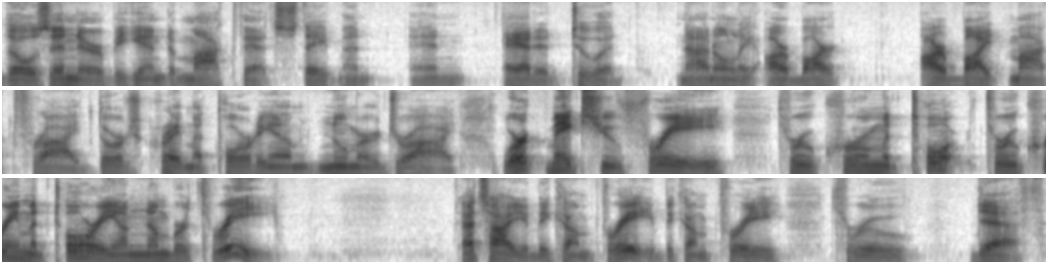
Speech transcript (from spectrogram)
those in there began to mock that statement and added to it not only Arbeit, Arbeit macht frei, durch Crematorium Nummer drei. Work makes you free through, cremator- through crematorium number three. That's how you become free. You become free through death.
